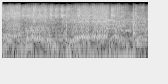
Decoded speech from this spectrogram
Make it.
